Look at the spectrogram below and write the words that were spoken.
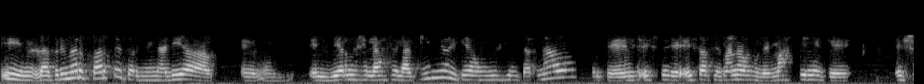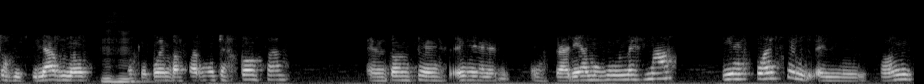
Y la primera parte terminaría el viernes él hace la quimio y queda un mes internado, porque es esa semana donde más tienen que ellos vigilarlo, porque pueden pasar muchas cosas. Entonces, eh, nos un mes más y después el, el, son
